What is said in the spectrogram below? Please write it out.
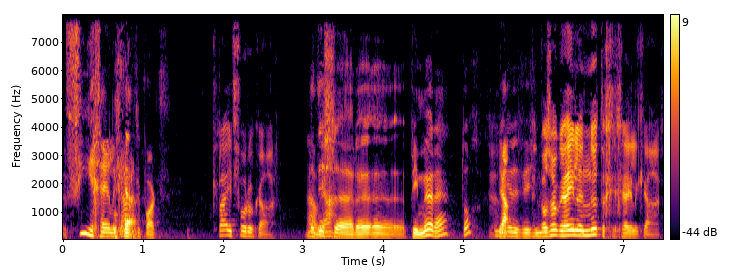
vier gele kaarten pakt. Krijt voor elkaar. Nou, dat is ja. eh, de eh, primeur, hè? Toch? In Ja. Het was ook een hele nuttige gele kaart.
